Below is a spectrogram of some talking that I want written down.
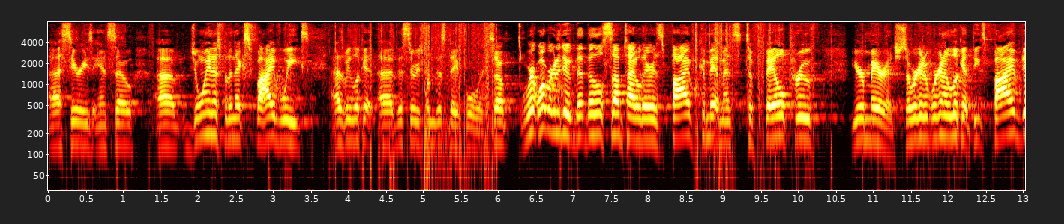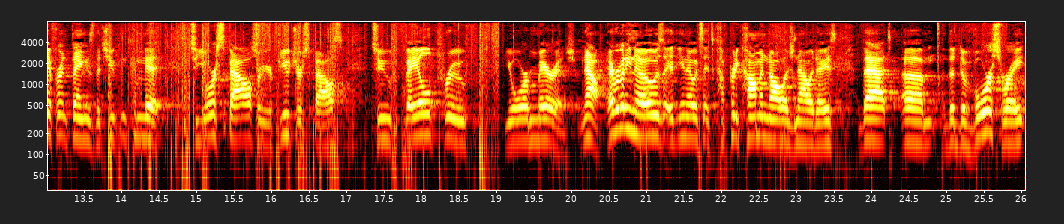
uh, series. And so uh, join us for the next five weeks as we look at uh, this series from this day forward. So, we're, what we're going to do, the, the, little subtitle there is Five Commitments to Fail Proof Your Marriage. So, we're going we're going to look at these five different things that you can commit to your spouse or your future spouse to fail proof your marriage. Now, everybody knows, you know, it's, it's pretty common knowledge nowadays that um, the divorce rate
